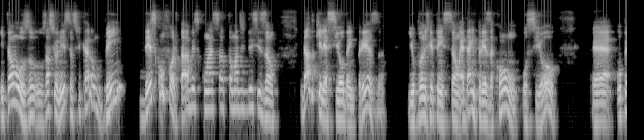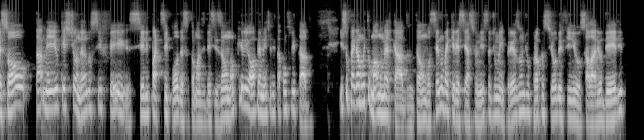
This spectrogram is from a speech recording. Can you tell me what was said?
Então, os, os acionistas ficaram bem desconfortáveis com essa tomada de decisão. Dado que ele é CEO da empresa, e o plano de retenção é da empresa com o CEO, é, o pessoal está meio questionando se, fez, se ele participou dessa tomada de decisão, não, porque ele, obviamente, ele está conflitado. Isso pega muito mal no mercado. Então, você não vai querer ser acionista de uma empresa onde o próprio CEO define o salário dele,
